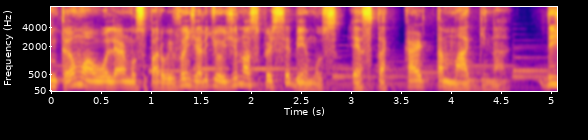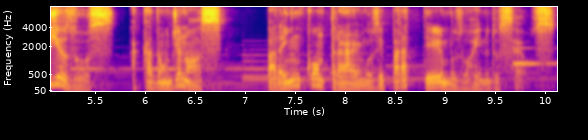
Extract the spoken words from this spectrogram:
então, ao olharmos para o Evangelho de hoje, nós percebemos esta carta magna de Jesus a cada um de nós para encontrarmos e para termos o reino dos céus.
